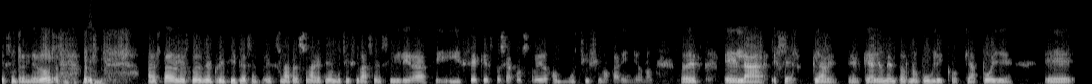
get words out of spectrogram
es emprendedor, ha estado en esto desde el principio, es, una persona que tiene muchísima sensibilidad y, sé que esto se ha construido con muchísimo cariño, ¿no? Entonces, eh, la, ese es clave, el que haya un entorno público que apoye eh,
